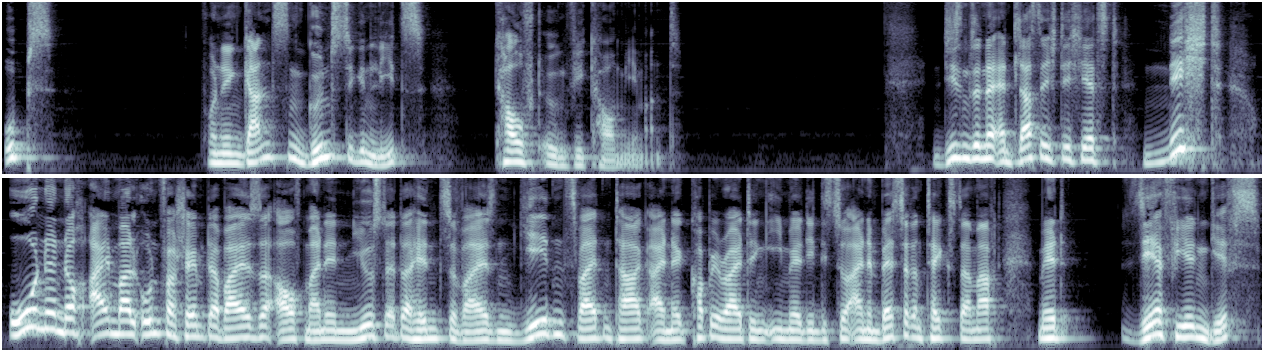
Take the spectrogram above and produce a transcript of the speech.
ups, von den ganzen günstigen Leads kauft irgendwie kaum jemand. In diesem Sinne entlasse ich dich jetzt nicht ohne noch einmal unverschämterweise auf meinen Newsletter hinzuweisen. Jeden zweiten Tag eine Copywriting-E-Mail, die dich zu einem besseren Texter macht, mit sehr vielen GIFs,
